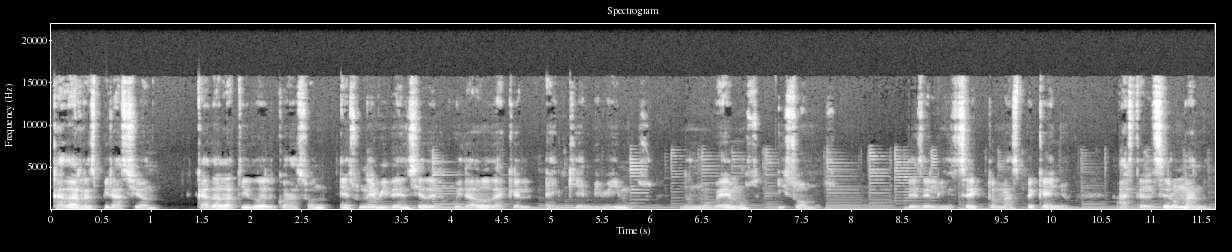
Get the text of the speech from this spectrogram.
cada respiración, cada latido del corazón es una evidencia del cuidado de aquel en quien vivimos, nos movemos y somos. Desde el insecto más pequeño hasta el ser humano,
